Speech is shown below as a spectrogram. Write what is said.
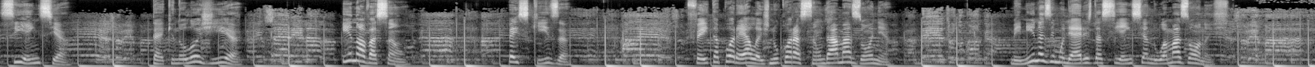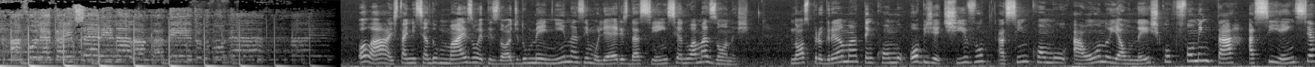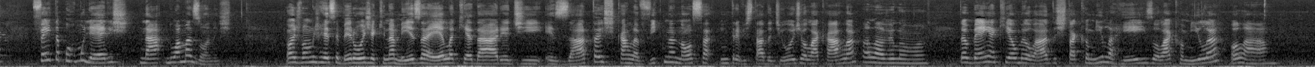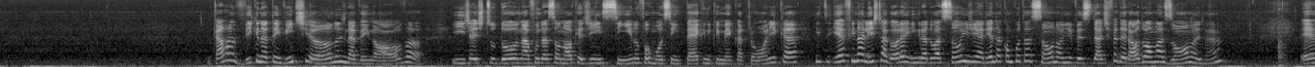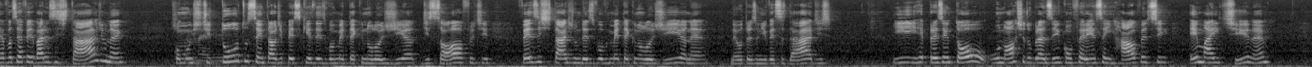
Ciência, tecnologia, inovação, pesquisa, feita por elas no coração da Amazônia. Meninas e mulheres da ciência no Amazonas. Olá, está iniciando mais um episódio do Meninas e Mulheres da Ciência no Amazonas. Nosso programa tem como objetivo, assim como a ONU e a Unesco, fomentar a ciência feita por mulheres na, no Amazonas. Nós vamos receber hoje aqui na mesa ela, que é da área de exatas, Carla Vicna, nossa entrevistada de hoje. Olá, Carla. Olá, Viloma. Também aqui ao meu lado está Camila Reis. Olá, Camila. Olá. Carla Vigna tem 20 anos, né, bem nova, e já estudou na Fundação Nokia de Ensino, formou-se em técnica e mecatrônica e, e, é finalista agora em graduação em engenharia da computação na Universidade Federal do Amazonas, né? É, você fez vários estágios, né? Como o Instituto Central de Pesquisa e Desenvolvimento de Tecnologia de Software, fez estágio no desenvolvimento de tecnologia, né, em outras universidades e representou o norte do Brasil em conferência em Harvard, MIT, né?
